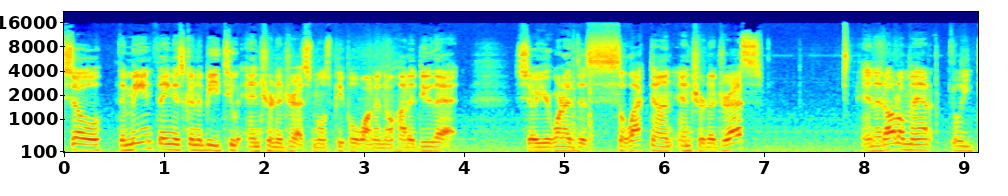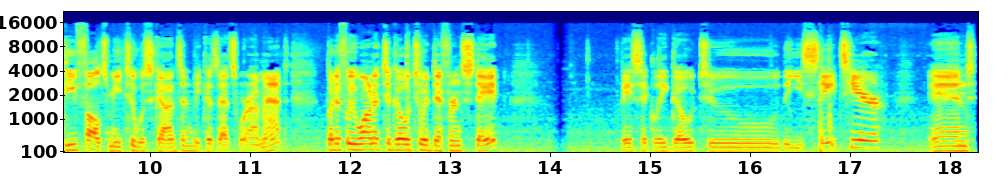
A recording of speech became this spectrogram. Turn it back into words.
So the main thing is going to be to enter an address. Most people want to know how to do that. So you're going to just select on enter an address, and it automatically defaults me to Wisconsin because that's where I'm at. But if we wanted to go to a different state, basically go to the states here, and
